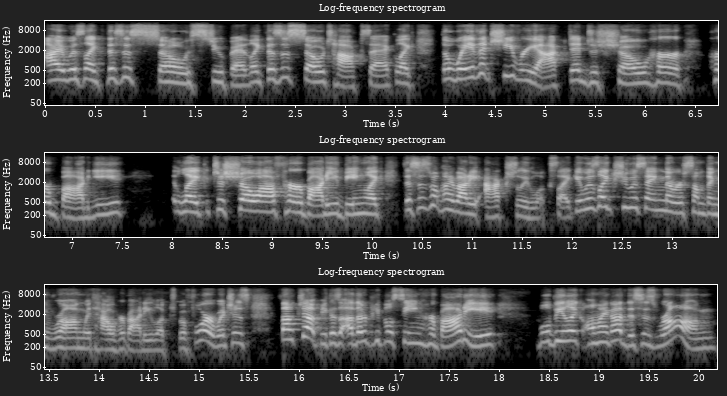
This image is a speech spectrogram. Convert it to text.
I was like, this is so stupid. Like, this is so toxic. Like the way that she reacted to show her her body like to show off her body being like this is what my body actually looks like. It was like she was saying there was something wrong with how her body looked before which is fucked up because other people seeing her body will be like oh my god this is wrong.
